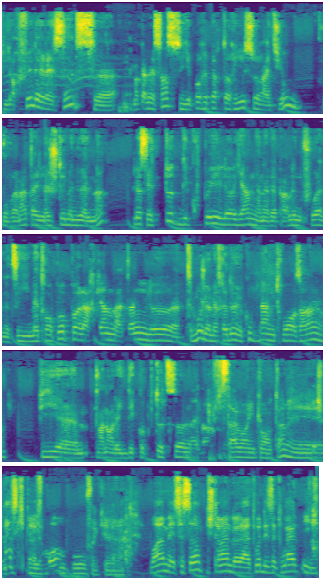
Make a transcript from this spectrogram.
puis leur fil RSS, euh, à ma connaissance, il n'est pas répertorié sur iTunes. faut vraiment l'ajouter manuellement. Là, c'est tout découpé. Là. Yann il en avait parlé une fois. Là. T'sais, ils mettront pas Paul Arcand le matin. Là. Moi, je le mettrais d'un coup, bang, trois heures. Puis, euh, ah non, là, ils découpent tout ça. Là. J'espère vont être contents, mais. Mais je pense qu'ils peuvent pas. Beaucoup, fait que... Ouais, mais c'est ça. Justement, là, la toile des étoiles, ils Ouais.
